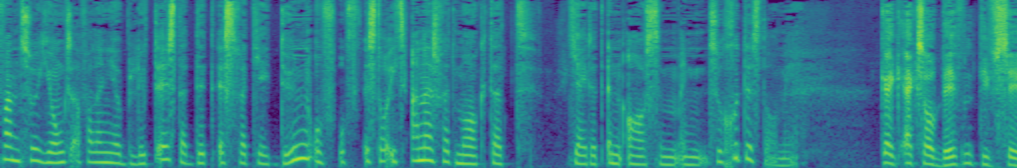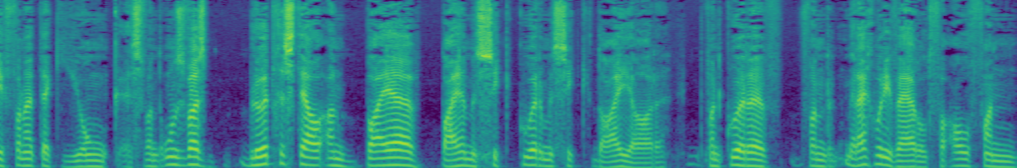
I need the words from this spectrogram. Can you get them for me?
van so jongs af al in jou bloed is dat dit is wat jy doen of of is daar iets anders wat maak dat jy dit inasem en so goed is daarmee? Kyk, ek sal definitief sê vandat ek jonk is want ons was blootgestel aan baie baie musiek, koormusiek daai jare van kore van reg oor die wêreld, veral van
